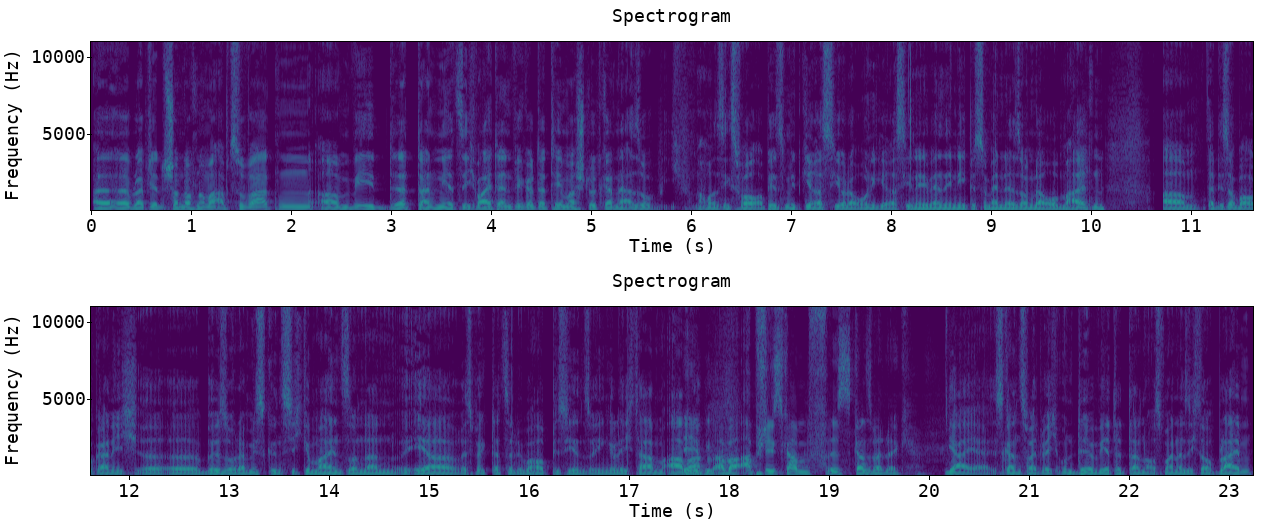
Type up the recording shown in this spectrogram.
äh, äh, bleibt ja schon doch nochmal abzuwarten, ähm, wie das dann jetzt sich weiterentwickelt, das Thema Stuttgart. Also ich mache uns nichts vor, ob jetzt mit Girassi oder ohne Girassi, ne, die werden sich nicht bis zum Ende der Saison da oben halten. Ähm, das ist aber auch gar nicht äh, äh, böse oder missgünstig gemeint, sondern eher Respekt, dass sie das überhaupt bis hierhin so hingelegt haben. Aber, Eben, aber Abstiegskampf ist ganz weit weg. Ja, ja, ist ganz weit weg und der wird es dann aus meiner Sicht auch bleiben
